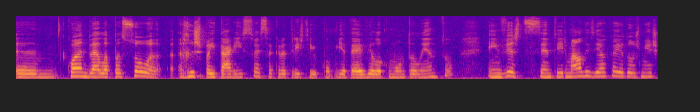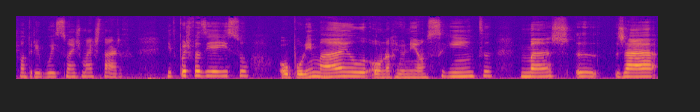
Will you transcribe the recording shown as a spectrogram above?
um, quando ela passou a respeitar isso, essa característica, e até a vê-la como um talento, em vez de se sentir mal, dizia: Ok, eu dou as minhas contribuições mais tarde. E depois fazia isso ou por e-mail ou na reunião seguinte, mas uh, já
